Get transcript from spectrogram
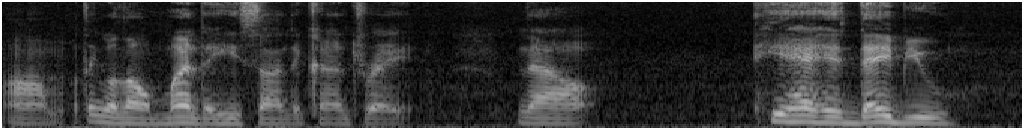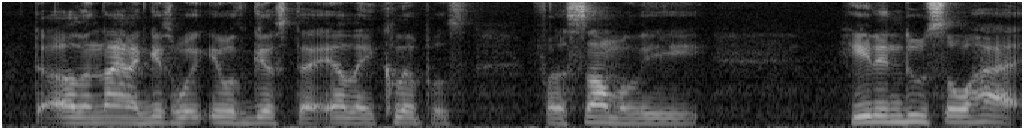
Um, I think it was on Monday he signed the contract. Now, he had his debut the other night. I guess it was against the LA Clippers for the summer league. He didn't do so hot.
